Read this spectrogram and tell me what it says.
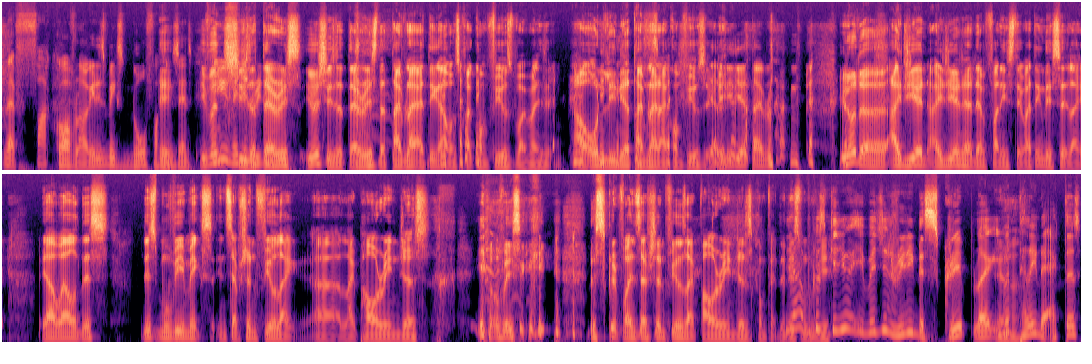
Like fuck off, like okay, this makes no fucking Hey, sense. Even she's a reading- terrorist. Even she's a terrorist. The timeline, I think I was quite confused by my our own linear timeline. I confused Yeah, linear timeline. you know the IGN IGN had them funny statement. I think they said like, yeah, well this this movie makes Inception feel like uh like Power Rangers. So basically, the script for Inception feels like Power Rangers compared to this yeah, because can you imagine reading the script, like even Yeah. telling the actors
